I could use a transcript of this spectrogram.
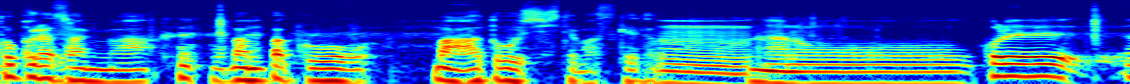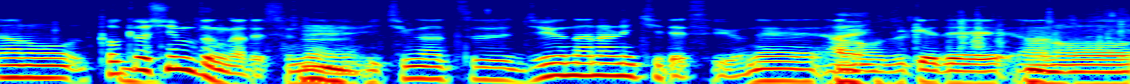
徳倉さんが万博をまあ、後押ししてますけど、うん、あのー、これあの東京新聞がですね、うん、1月17日ですよね、あの付けで、あののえ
